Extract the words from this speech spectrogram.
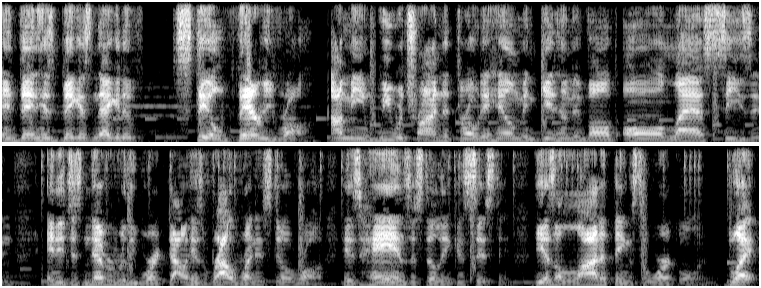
And then his biggest negative, still very raw. I mean, we were trying to throw to him and get him involved all last season and it just never really worked out. His route running is still raw. His hands are still inconsistent. He has a lot of things to work on. But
